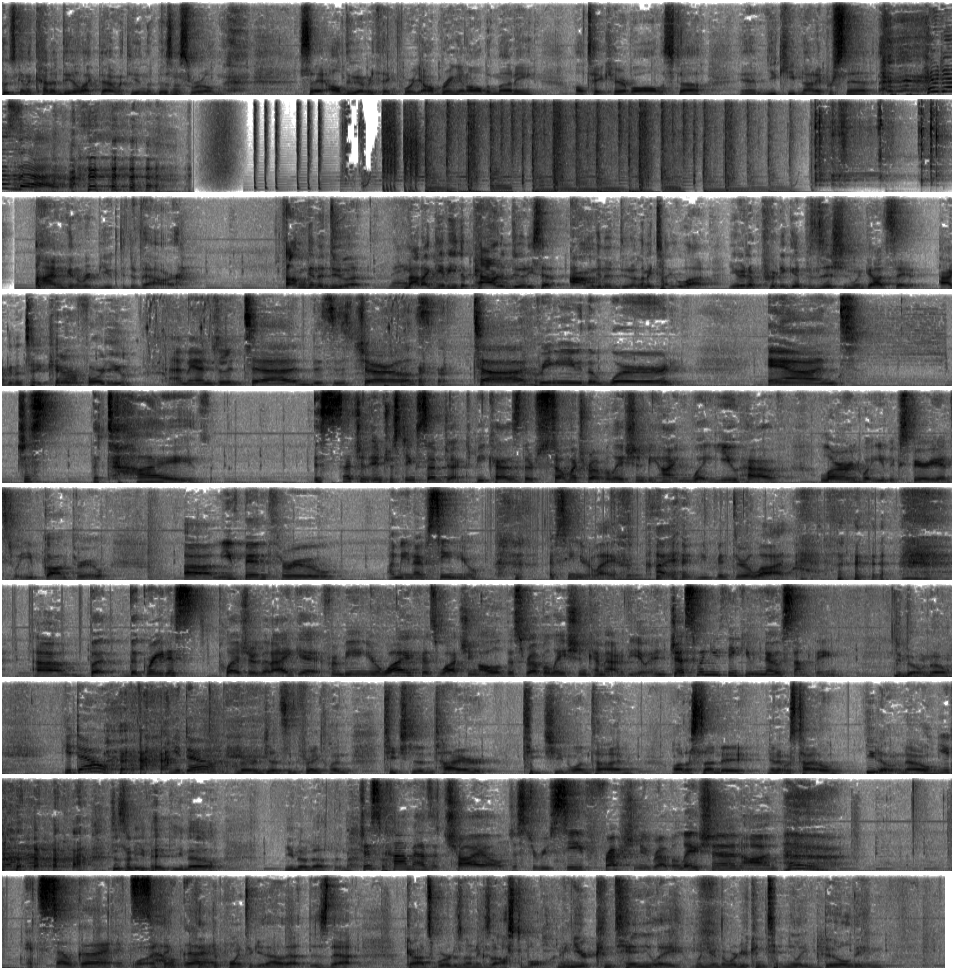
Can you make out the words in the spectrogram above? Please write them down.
who's going to cut a deal like that with you in the business world? Say, I'll do everything for you. I'll bring in all the money. I'll take care of all the stuff, and you keep 90%. Who does that? I'm going to rebuke the devourer. I'm going to do it. Right. Not I give you the power to do it. He said, I'm going to do it. Let me tell you what, you're in a pretty good position when God said, I'm going to take care of it for you. I'm Angela Todd. This is Charles Todd bringing you the word and just the tithe is such an interesting subject because there's so much revelation behind what you have learned, what you've experienced, what you've gone through. Um, you've been through, I mean, I've seen you, I've seen your life. you've been through a lot. um, but the greatest pleasure that I get from being your wife is watching all of this revelation come out of you. And just when you think you know something, You don't know. you don't. you don't. I remember Jentezen Franklin teached an entire teaching one time on a Sunday, and it was titled, You Don't Know. You don't know. Just when you think you know, you know nothing. just come as a child just to receive fresh new revelation on it's so good it's Well, so I think, good I think the point to get out of that is that God's word is unexhaustible. I mean, you're continually, when you're in the word, you're continually building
